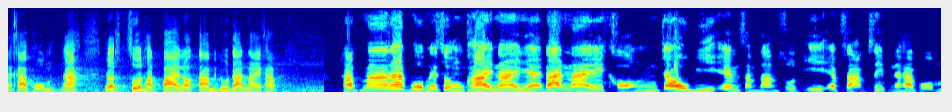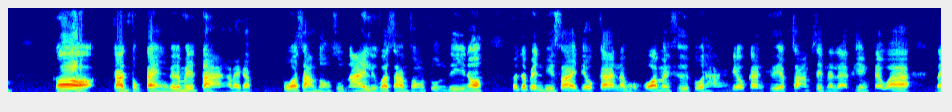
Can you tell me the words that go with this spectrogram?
นะครับผมนะเดี๋ยวส่วนถัดไปเราตามไปดูด้านในครับถัดมานะครับผมในส่วนของภายในเนี่ยด้านในของเจ้า BM 330e F30 นะครับผมก็การตกแต่งก็จะไม่ได้ต่างอะไรกับ ตัว 320i หรือว่า 320d เนาะก็จะเป็นดีไซน์เดียวกันนะผมเพราะว่ามันคือตัวถังเดียวกันคือ F30 นั่นแหละเพียงแต่ว่าใน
